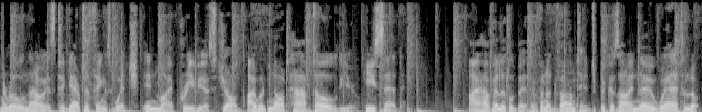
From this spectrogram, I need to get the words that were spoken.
My role now is to get to things which, in my previous job, I would not have told you, he said. I have a little bit of an advantage because I know where to look.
